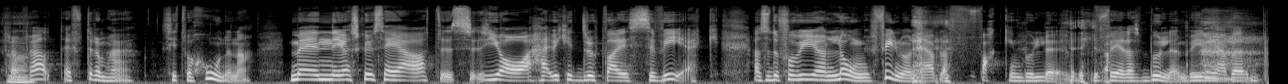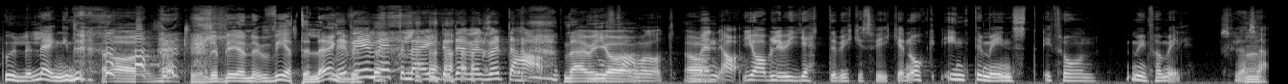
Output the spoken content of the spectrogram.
Framförallt efter de här situationerna. Men jag skulle säga att ja, här, vi kan inte dra upp varje svek. Alltså då får vi göra en långfilm om den här jävla fucking bulle, fredagsbullen. Det blir en jävla bullelängd. ja, verkligen. Det blir en vetelängd. Det blir en meterlängd och det vill vi inte ha. Nej, men jo, jag- fan vad gott. ja. Men ja, jag blivit jättemycket sviken. Och inte minst ifrån min familj, skulle jag säga.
